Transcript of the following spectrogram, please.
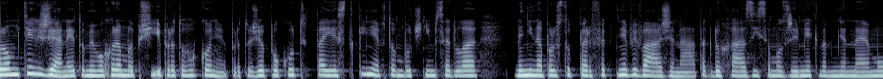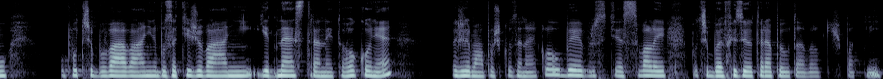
Krom těch žen je to mimochodem lepší i pro toho koně, protože pokud ta jestkyně v tom bočním sedle není naprosto perfektně vyvážená, tak dochází samozřejmě k nadměrnému opotřebovávání nebo zatěžování jedné strany toho koně, takže má poškozené klouby, prostě svaly, potřebuje fyzioterapeuta velký špatný.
